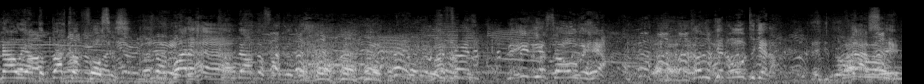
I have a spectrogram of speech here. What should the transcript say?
now we have the backup forces. Why don't you come down the front of the My friend, the idiots are over here. Come get all together. That's it.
